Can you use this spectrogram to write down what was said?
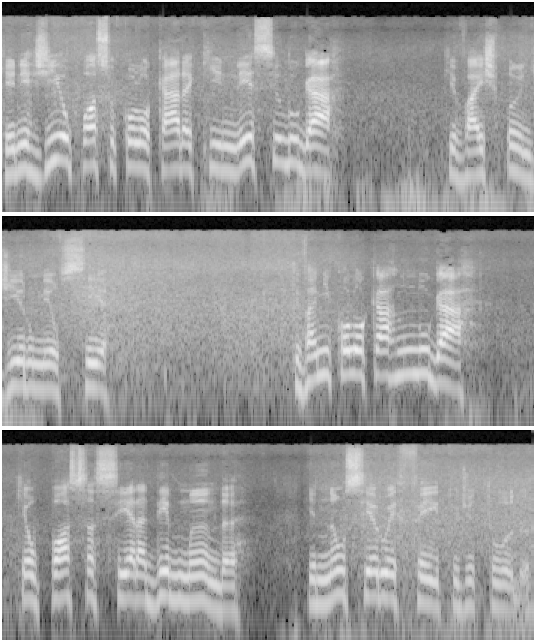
Que energia eu posso colocar aqui nesse lugar que vai expandir o meu ser, que vai me colocar num lugar que eu possa ser a demanda e não ser o efeito de tudo.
